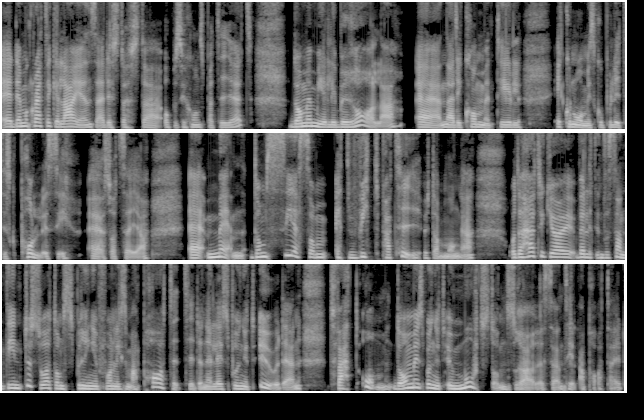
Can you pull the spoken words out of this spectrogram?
Eh, Democratic Alliance är det största oppositionspartiet. De är mer liberala eh, när det kommer till ekonomisk och politisk policy, eh, så att säga. Eh, men de ses som ett vitt parti utav många. Och det här tycker jag är väldigt intressant. Det är inte så att de springer från liksom apartheidtiden eller är sprunget ur den. Tvärtom, de är sprunget ur motståndsrörelsen till apartheid.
